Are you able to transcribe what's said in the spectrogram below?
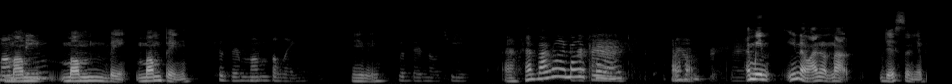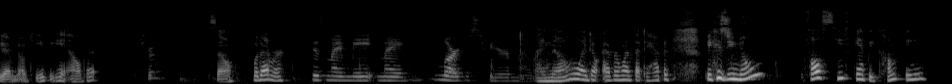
Mumbing? Mum, mumbing, mumping, Because they're mumbling maybe. with their no teeth. I uh-huh. I mean, you know, I don't not dissing if you have no teeth. You can't help it. It's true. So whatever. Is my ma- my largest fear in my life. I know. I don't ever want that to happen because you know, false teeth can't be comfy.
